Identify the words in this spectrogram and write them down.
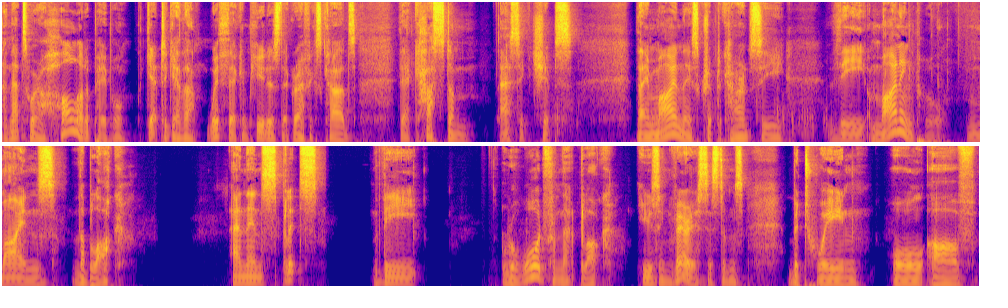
And that's where a whole lot of people get together with their computers, their graphics cards, their custom ASIC chips. They mine this cryptocurrency. The mining pool mines the block and then splits the reward from that block using various systems between all of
